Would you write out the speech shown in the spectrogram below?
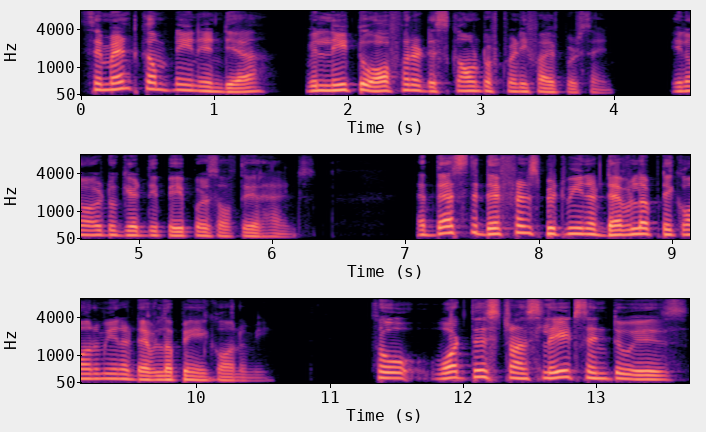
cement company in India will need to offer a discount of 25% in order to get the papers off their hands. And that's the difference between a developed economy and a developing economy. So, what this translates into is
